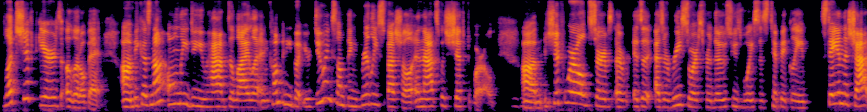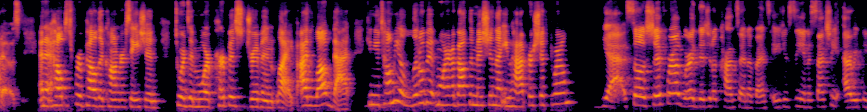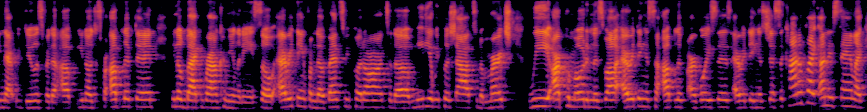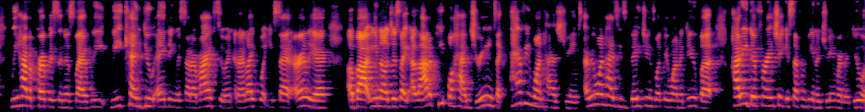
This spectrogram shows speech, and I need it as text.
let's shift gears a little bit um, because not only do you have Delilah and company, but you're doing something really special, and that's with Shift World. Mm-hmm. Um, Shift World serves a, as, a, as a resource for those whose voices typically stay in the shadows, and it helps to propel the conversation towards a more purpose driven life. I love that. Can you tell me a little bit more about the mission that you have for Shift World? Yeah, so Shift World, we're a digital content events agency, and essentially everything that we do is for the up, you know, just for uplifting, you know, Black and Brown community. So everything from the events we put on to the media we push out to the merch we are promoting as well. Everything is to uplift our voices. Everything is just to kind of like understand, like we have a purpose in this life. We we can do anything we set our minds to. And, and I like what you said earlier about, you know, just like a lot of people have dreams. Like everyone has dreams. Everyone has these big dreams, what they want to do. But how do you differentiate yourself from being a dreamer and a doer?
